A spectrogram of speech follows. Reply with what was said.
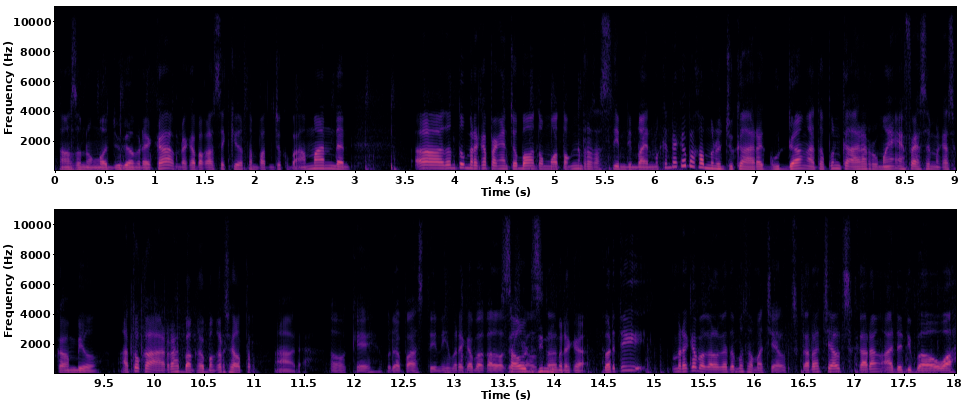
Langsung nongol juga mereka, mereka bakal secure tempat yang cukup aman dan uh, tentu mereka pengen coba untuk motongin rotasi tim-tim lain. Mungkin mereka bakal menuju ke arah gudang ataupun ke arah rumahnya FS yang mereka suka ambil. Atau ke arah bunker-bunker shelter. Nah udah. Oke, udah pasti nih mereka bakal ke Selalu di sini shelter. mereka. Berarti mereka bakal ketemu sama Chelsea. Karena Chelsea sekarang ada di bawah,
